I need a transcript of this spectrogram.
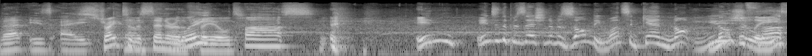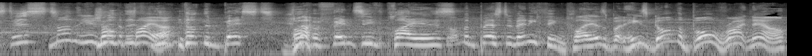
That is a Straight to the centre of the field. Pass. in into the possession of a zombie. Once again, not usually Not the fastest. not usually not the player. Not, not the best of offensive players. not the best of anything players, but he's got the ball right now,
